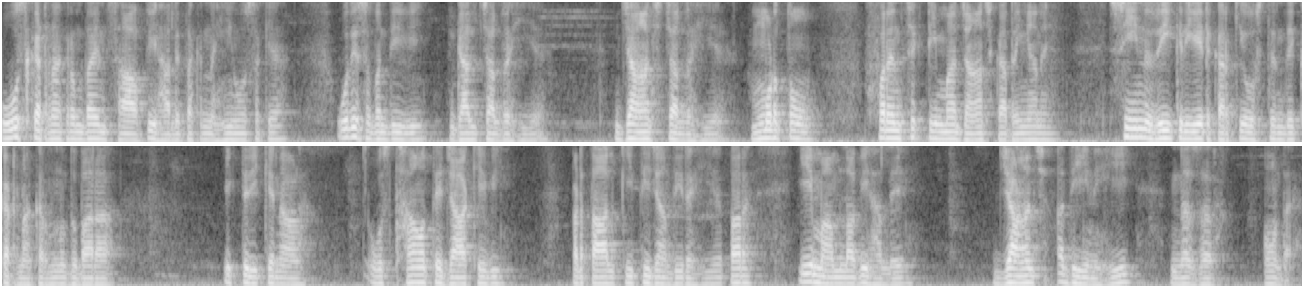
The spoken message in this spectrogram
ਉਸ ਘਟਨਾਕ੍ਰਮ ਦਾ ਇਨਸਾਫ ਵੀ ਹਾਲੇ ਤੱਕ ਨਹੀਂ ਹੋ ਸਕਿਆ। ਉਹਦੇ ਸੰਬੰਧੀ ਵੀ ਗੱਲ ਚੱਲ ਰਹੀ ਹੈ, ਜਾਂਚ ਚੱਲ ਰਹੀ ਹੈ। ਮੁੜ ਤੋਂ ਫੋਰੈਂਸਿਕ ਟੀਮਾਂ ਜਾਂਚ ਕਰ ਰਹੀਆਂ ਨੇ। ਸੀਨ ਰੀਕ੍ਰੀਏਟ ਕਰਕੇ ਉਸ ਦਿਨ ਦੇ ਘਟਨਾਕ੍ਰਮ ਨੂੰ ਦੁਬਾਰਾ ਇੱਕ ਤਰੀਕੇ ਨਾਲ ਉਸ ਥਾਂ ਉੱਤੇ ਜਾ ਕੇ ਵੀ ਪੜਤਾਲ ਕੀਤੀ ਜਾਂਦੀ ਰਹੀ ਹੈ, ਪਰ ਇਹ ਮਾਮਲਾ ਵੀ ਹਾਲੇ ਜਾਂਚ ਅਧੀਨ ਹੀ ਨਜ਼ਰ ਆਉਂਦਾ ਹੈ।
